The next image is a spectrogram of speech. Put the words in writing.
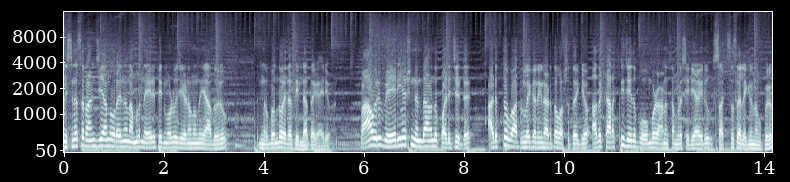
ബിസിനസ് റൺ ചെയ്യാന്ന് പറയുന്നത് നമ്മൾ നേരിട്ട് ഇൻവോൾവ് ചെയ്യണമെന്നൊന്നും യാതൊരു നിർബന്ധവും അതിനകത്ത് ഇല്ലാത്ത കാര്യമാണ്. അപ്പോൾ ആ ഒരു വേരിയേഷൻ എന്താണെന്ന് പഠിച്ചിട്ട് അടുത്ത ക്വാർട്ടറിലേക്കോ അല്ലെങ്കിൽ അടുത്ത വർഷത്തേക്കോ അത് കറക്റ്റ് ചെയ്ത് പോകുമ്പോഴാണ് നമ്മൾ ശരിയായൊരു സക്സസ് അല്ലെങ്കിൽ നമുക്കൊരു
